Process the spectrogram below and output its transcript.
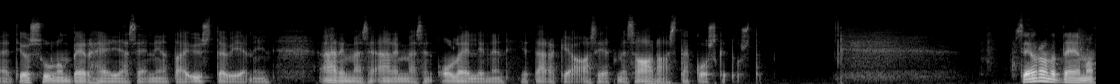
että jos sulla on perheenjäseniä tai ystäviä, niin äärimmäisen äärimmäisen oleellinen ja tärkeä asia, että me saadaan sitä kosketusta. Seuraava teema,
